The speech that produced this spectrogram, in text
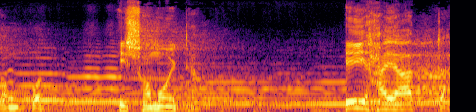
সম্পদ, এই সময়টা। এই হায়াতটা,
